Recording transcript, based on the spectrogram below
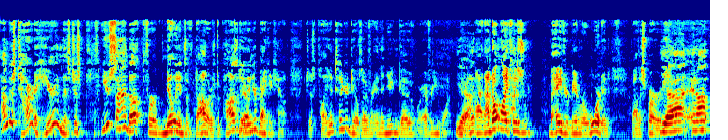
I'm just tired of hearing this. Just you signed up for millions of dollars deposited Yeah. in your bank account. Just play until your deal's over, and then you can go wherever you want. Yeah, I- and I don't like his behavior being rewarded by the Spurs. Yeah, and I,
